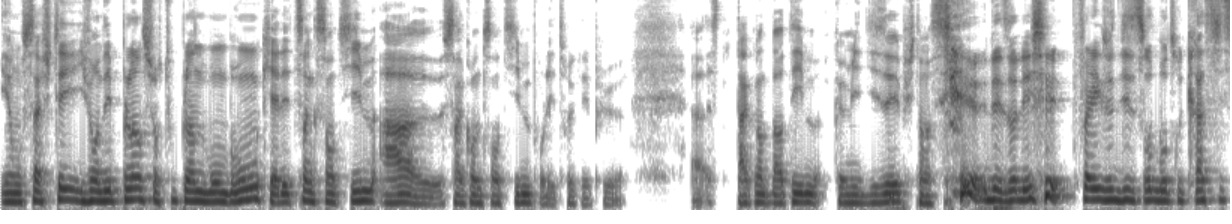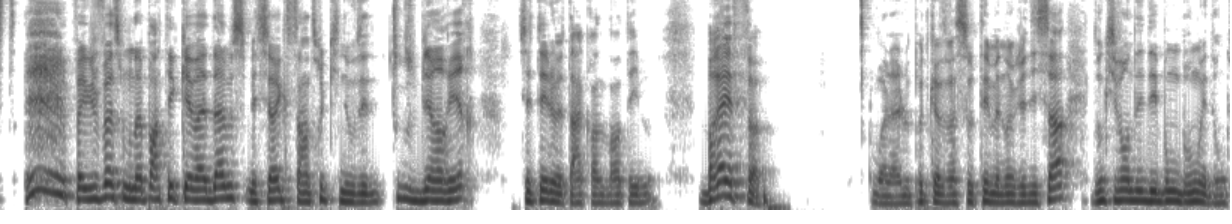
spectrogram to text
et on s'achetait, ils vendaient plein, surtout plein de bonbons qui allaient de 5 centimes à 50 euh, centimes pour les trucs les plus... Euh, 50 euh, centimes, comme il disait, putain, désolé, fallait que je dise sur mon truc raciste, fallait que je fasse mon aparté Kev Adams, mais c'est vrai que c'est un truc qui nous faisait tous bien rire, c'était le 50 centimes. Bref, voilà, le podcast va sauter maintenant que j'ai dit ça. Donc ils vendaient des bonbons et donc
